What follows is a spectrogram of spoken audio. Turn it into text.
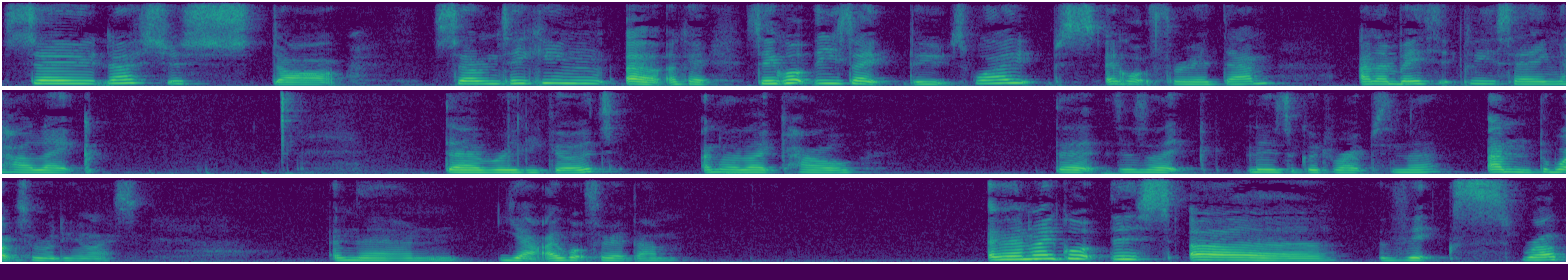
So let's just start. So I'm taking oh okay. So I got these like boots wipes. I got three of them, and I'm basically saying how like they're really good, and I like how there there's like loads of good wipes in there, and the wipes are really nice. And then yeah, I got three of them. And then I got this uh Vicks rub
